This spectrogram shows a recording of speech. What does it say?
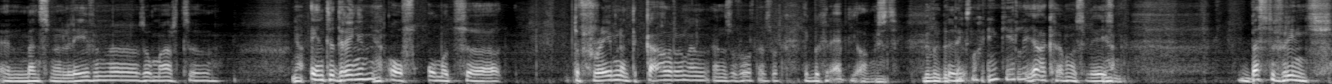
en mensen hun leven zomaar te, Ja. in te dringen of om het te framen en te kaderen en, enzovoort, enzovoort. Ik begrijp die angst. Willen we de Eh, tekst nog één keer lezen? Ja, ik ga hem eens lezen. Ja. Beste vriend,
